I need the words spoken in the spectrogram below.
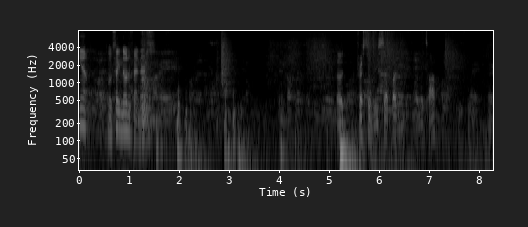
Yeah. Looks like no defenders. Oh, press the reset button on the top. There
